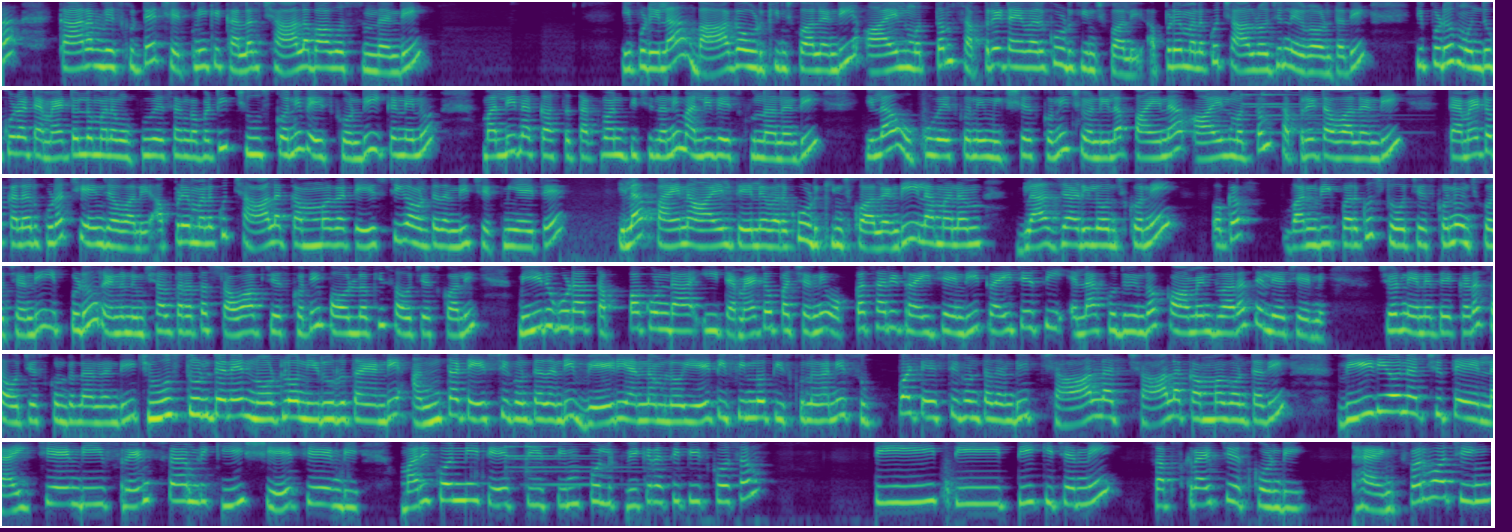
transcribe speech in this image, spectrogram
కారం వేసుకుంటే చట్నీకి కలర్ చాలా బాగా వస్తుందండి ఇప్పుడు ఇలా బాగా ఉడికించుకోవాలండి. ఆయిల్ మొత్తం సపరేట్ అయ్యే వరకు ఉడికించుకోవాలి. అప్పుడే మనకు చాలా రోజులు నిల్వ ఉంటుంది. ఇప్పుడు ముందు కూడా టమాటోలో మనం ఉప్పు వేసాం కాబట్టి చూసుకొని వేసుకోండి. ఇక్కడ నేను మళ్ళీ నాకు కాస్త తక్కువ అనిపించిందని మళ్ళీ వేసుకున్నానండి. ఇలా ఉప్పు వేసుకొని మిక్స్ చేసుకొని చూడండి. ఇలా పైన ఆయిల్ మొత్తం సపరేట్ అవ్వాలండి. టమాటో కలర్ కూడా చేంజ్ అవ్వాలి. అప్పుడే మనకు చాలా కమ్మగా టేస్టీగా ఉంటుందండి చట్నీ అయితే. ఇలా పైన ఆయిల్ తేలే వరకు ఉడికించుకోవాలండి. ఇలా మనం గ్లాస్ జాడీలో ఉంచుకొని ఒక వన్ వీక్ వరకు స్టోర్ చేసుకొని ఉంచుకోవచ్చండి. ఇప్పుడు రెండు నిమిషాల తర్వాత స్టవ్ ఆఫ్ చేసుకొని బౌల్లోకి సర్వ్ చేసుకోవాలి. మీరు కూడా తప్పకుండా ఈ టమాటో పచ్చడిని ఒక్కసారి ట్రై చేయండి. ట్రై చేసి ఎలా కుదిరిందో కామెంట్ ద్వారా తెలియచేయండి. చూడండి నేనైతే ఇక్కడ సర్వ్ చేసుకుంటున్నానండి. చూస్తుంటేనే నోట్లో నీరూరుతాయండి అంత టేస్టీగా ఉంటుందండి. వేడి అన్నంలో ఏ టిఫిన్లో తీసుకున్నా కానీ సూపర్ టేస్టీగా ఉంటుందండి. చాలా చాలా కమ్మగా ఉంటుంది. వీడియో నచ్చితే లైక్ చేయండి. ఫ్రెండ్స్ ఫ్యామిలీకి షేర్ చేయండి. మరికొన్ని టేస్టీ సింపుల్ క్విక్ రెసిపీస్ కోసం టీ టీ టీ కిచెన్ని సబ్స్క్రైబ్ చేసుకోండి. Thanks for watching.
